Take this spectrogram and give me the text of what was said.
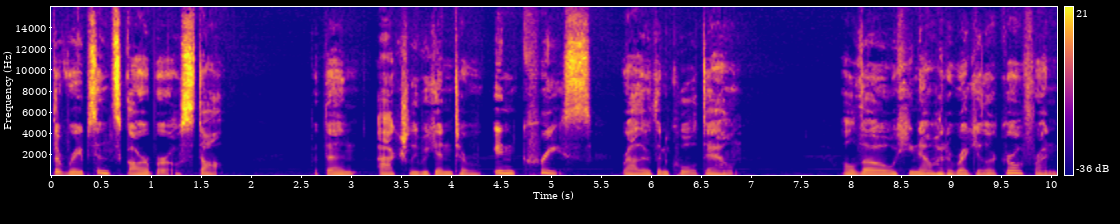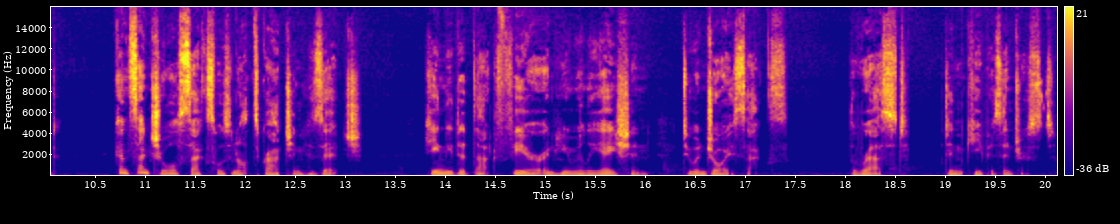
the rapes in Scarborough stopped, but then actually began to increase rather than cool down. Although he now had a regular girlfriend, Consensual sex was not scratching his itch. He needed that fear and humiliation to enjoy sex. The rest didn't keep his interest.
